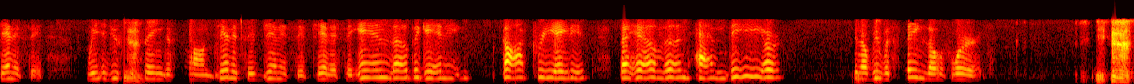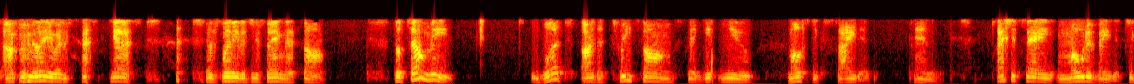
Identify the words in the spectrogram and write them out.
Genesis. We used to Yes. sing the song Genesis, Genesis, Genesis. In the beginning, God created the heaven and the earth. You know, we would sing those words. Yes, I'm familiar with that. Yes. It's funny that you sang that song. So tell me, what are the three songs that get you most excited and I should say motivated to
